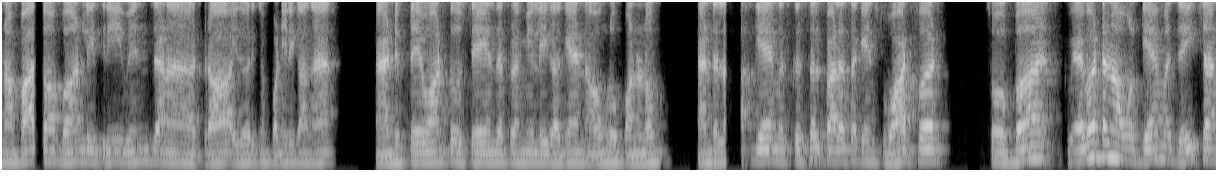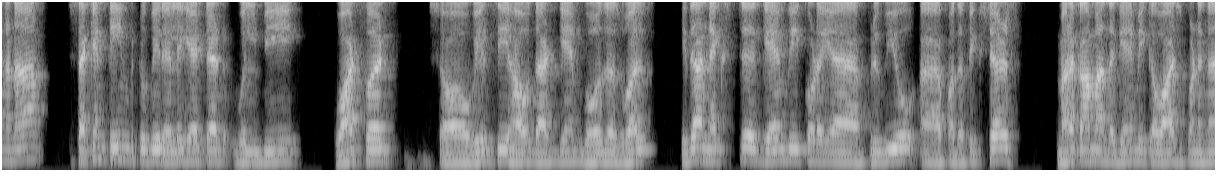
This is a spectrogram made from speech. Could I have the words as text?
நான் பார்த்தோம் Burnley three wins and draw இது வரைக்கும் பண்ணியிருக்காங்க and if they want to stay in the Premier League again அவங்களும் பண்ணணும் and last game is Crystal Palace against Watford so Burnley Everton அவங்க கேமை ஜெயிச்சாங்கன்னா second team to be relegated will be Watford so we'll see how that game goes as well இதான் நெக்ஸ்ட் கேம் வீக் உடைய ப்ரிவ்யூ ஃபார் த ஃபிக்சர்ஸ் மறக்காம அந்த கேம் வீக்கை வாட்ச் பண்ணுங்க.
